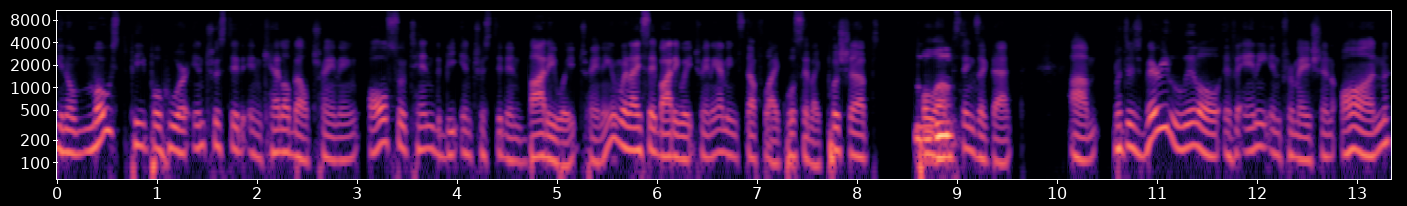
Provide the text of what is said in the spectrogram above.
you know most people who are interested in kettlebell training also tend to be interested in body weight training. And when i say body weight training i mean stuff like we'll say like push-ups pull-ups things like that. Um, but there's very little if any information on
